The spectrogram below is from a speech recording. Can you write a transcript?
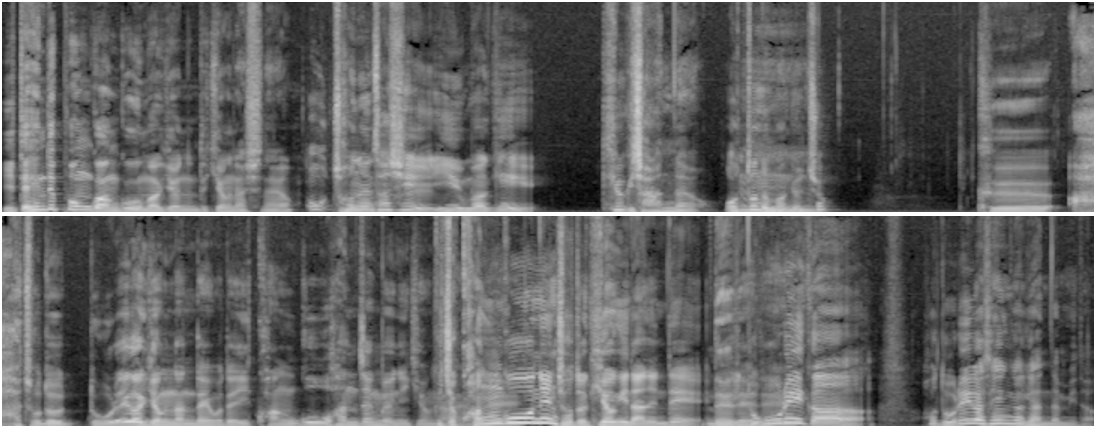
이때 핸드폰 광고 음악이었는데 기억나시나요? 어, 저는 사실 이 음악이 기억이 잘 안 나요. 어떤 음. 악이었죠 그, 아, 저도 노래가 기억난다기보다 이 광고 한 장면이 기억나요. 그쵸, 광고는 저도 기억이 나는데, 노래가, 어, 노래가 생각이 안 납니다.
